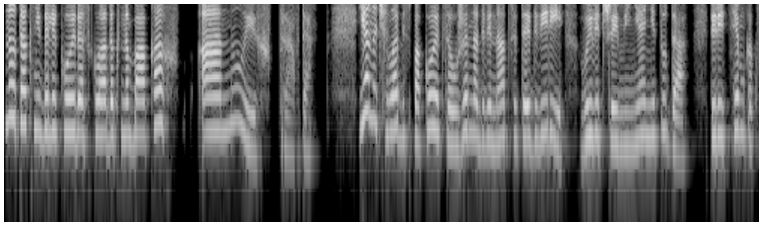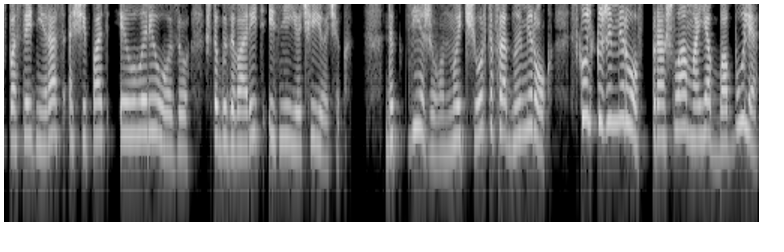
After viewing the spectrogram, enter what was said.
но так недалеко и до складок на боках, а ну их, правда. Я начала беспокоиться уже на двенадцатой двери, выведшей меня не туда, перед тем, как в последний раз ощипать эулариозу, чтобы заварить из нее чаечек. Да где же он, мой чертов родной мирок? Сколько же миров прошла моя бабуля,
